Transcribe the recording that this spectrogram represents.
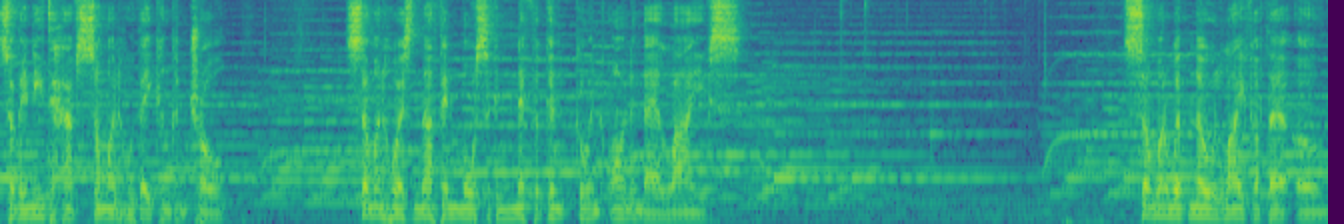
So they need to have someone who they can control. Someone who has nothing more significant going on in their lives. Someone with no life of their own.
